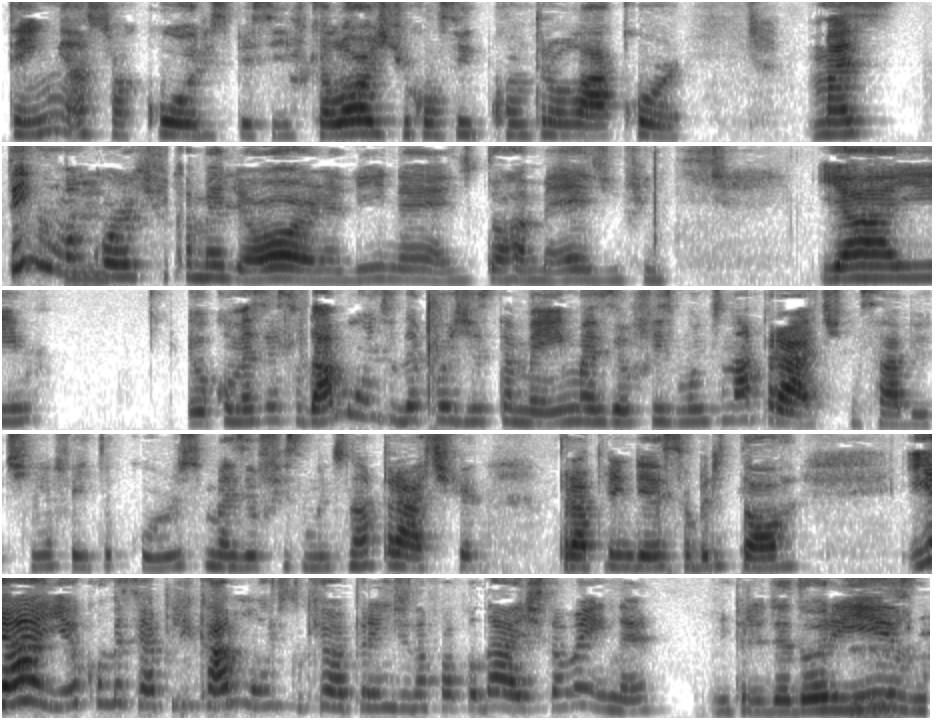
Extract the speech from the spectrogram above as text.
Tem a sua cor específica. Lógico que eu consigo controlar a cor, mas tem uma cor que fica melhor ali, né? De torra média, enfim. E aí eu comecei a estudar muito depois disso também, mas eu fiz muito na prática, sabe? Eu tinha feito curso, mas eu fiz muito na prática para aprender sobre torra. E aí eu comecei a aplicar muito do que eu aprendi na faculdade também, né? Empreendedorismo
